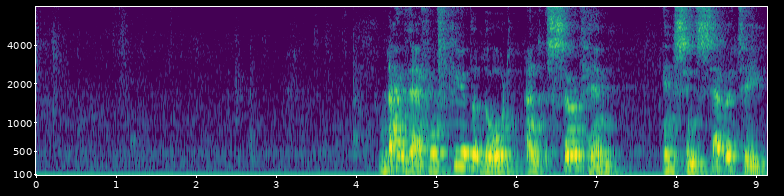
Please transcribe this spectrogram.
Now, therefore, fear the Lord and serve him in sincerity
